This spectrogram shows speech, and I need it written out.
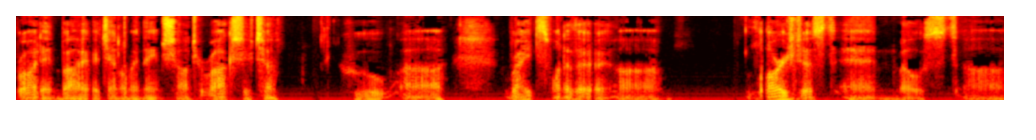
brought in by a gentleman named Shantarakshita, who uh, writes one of the uh, largest and most uh,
